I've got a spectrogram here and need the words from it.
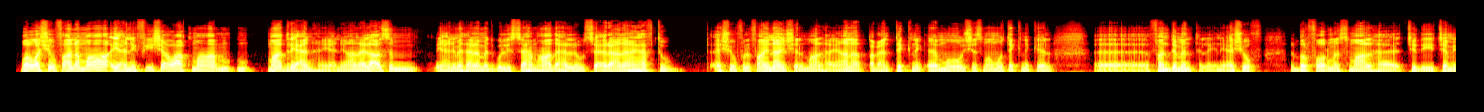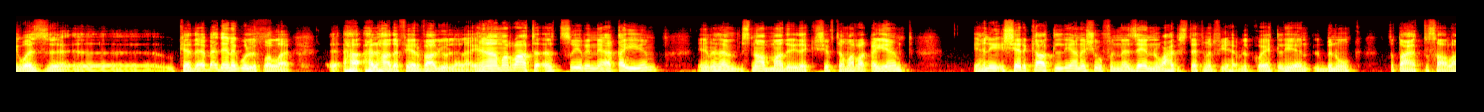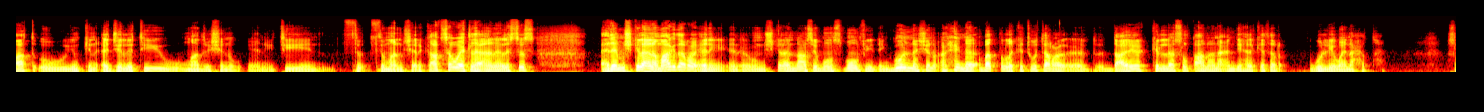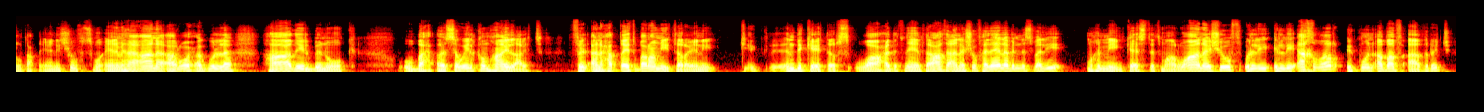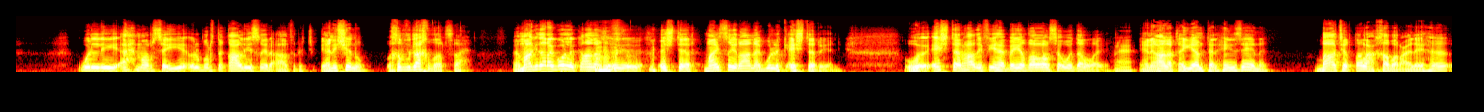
والله شوف أنا ما يعني في شغلات ما ما أدري عنها. يعني أنا لازم يعني مثلا لما تقول لي السهم هذا هل هو سعره أنا have to أشوف ال financial مالها. يعني أنا طبعا technic مو شو اسمه مو technical fundamental يعني أشوف ال performance مالها كذي كم يوزع آه، وكذا بعدين أقول لك والله آه، هل هذا fair value ولا لا؟ يعني أنا مرات تصير إني أقيم يعني مثلا ب Snap ما أدري إذا شفتها مرة قيمت يعني الشركات اللي أنا أشوف انه زين الواحد يستثمر فيها بالكويت اللي هي البنوك قطاع اتصالات ويمكن Agility وما أدري شنو يعني تي ثمان شركات. سويت لها analysis بعدين المشكلة أنا ما أقدر يعني يعني المشكلة الناس يبون spoon feeding قولنا شنو الحين أبطل لك تويتر ال direct كله سلطان أنا عندي هالكثر قول لي وين أحطها. سلطان يعني شوف يعني مثلا أنا أروح أقول له هذه البنوك وبسوي لكم highlight في أنا حطيت parameter يعني indicators واحد اثنين ثلاثة أنا أشوف هذيلا بالنسبة لي مهمين كاستثمار. وأنا أشوف اللي اللي أخضر يكون above average واللي أحمر سيء والبرتقالي يصير average يعني شنو؟ خذ الأخضر. صح. ما أقدر أقول لك أنا اشتر ما يصير أنا أقول لك اشتر يعني. واشتر هذه فيها بيض الله وسود الله يعني. إيه. يعني أنا قيمت الحين زينة. باكر طلع خبر عليها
